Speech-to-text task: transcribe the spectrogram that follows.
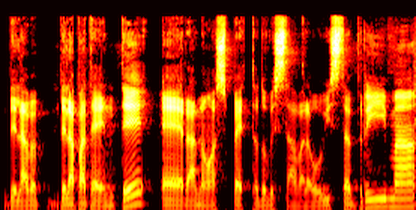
della, della patente, erano, aspetta, dove stava? L'avevo vista prima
